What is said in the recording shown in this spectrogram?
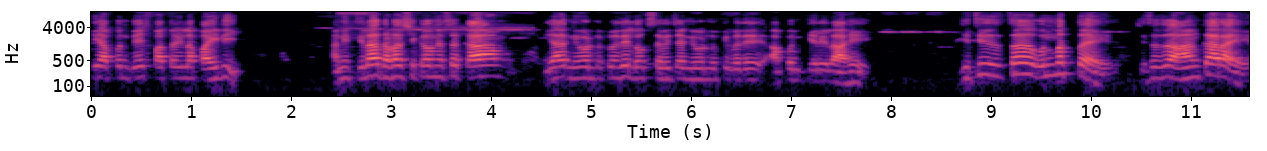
ती आपण देश पातळीला पाहिली आणि तिला धडा शिकवण्याचं काम या निवडणुकीमध्ये लोकसभेच्या निवडणुकीमध्ये आपण केलेलं आहे. जिथे उन्मत्त आहे तिथं जो अहंकार आहे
